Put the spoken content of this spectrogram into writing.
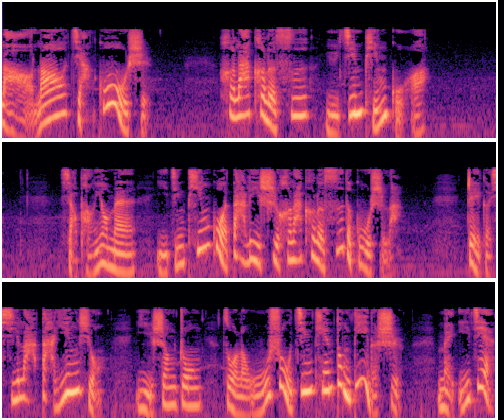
姥姥讲故事：赫拉克勒斯与金苹果。小朋友们已经听过大力士赫拉克勒斯的故事了。这个希腊大英雄一生中做了无数惊天动地的事，每一件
